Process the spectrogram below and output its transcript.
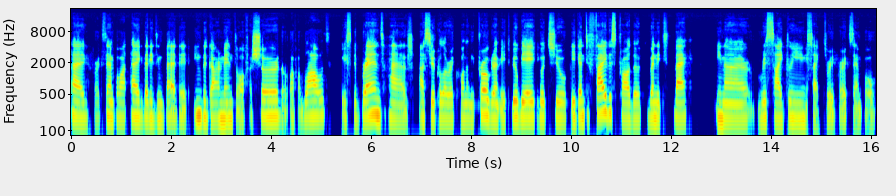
tag, for example, a tag that is embedded in the garment of a shirt or of a blouse, if the brand have a circular economy program, it will be able to identify this product when it's back in a recycling factory, for example.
